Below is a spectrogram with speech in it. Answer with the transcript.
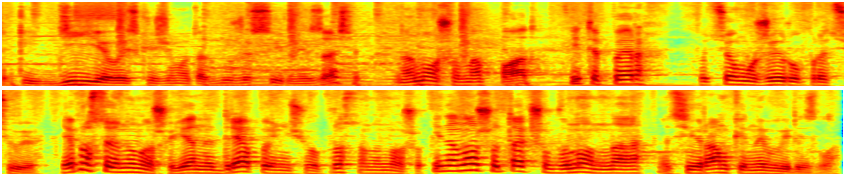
такий дієвий, скажімо так, дуже сильний засіб. Наношу на пад і тепер. По цьому жиру працюю. Я просто його наношу, я не дряпаю нічого, просто наношу. І наношу так, щоб воно на ці рамки не вилізло.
